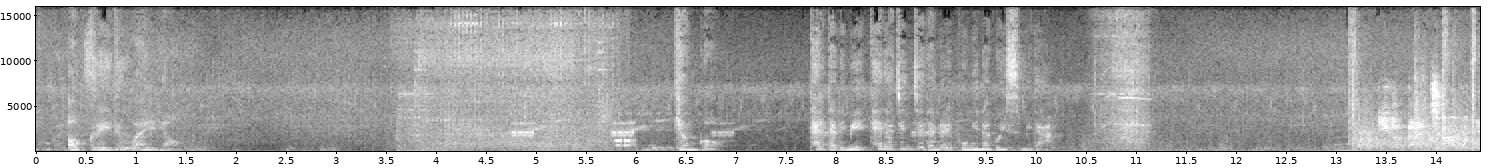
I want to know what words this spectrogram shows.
고갈 업그레이드 완료. 경고. 탈다림이 테라진 재단을 봉인하고 있습니다. 이건 난처하군요.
